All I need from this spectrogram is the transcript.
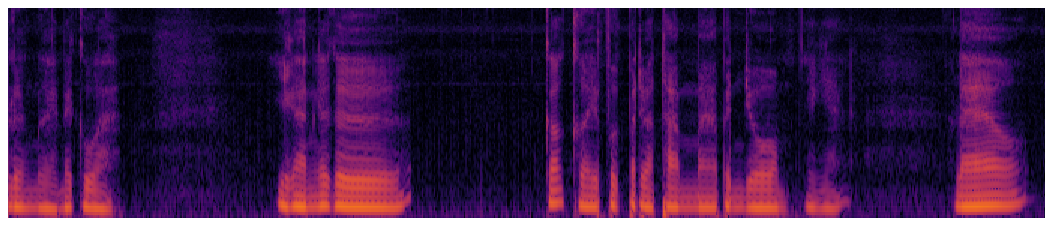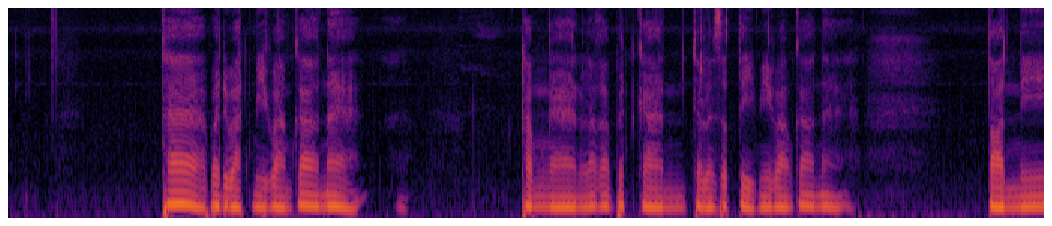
เรื่องเหนื่อยไม่กลัว อีกอันก็คือ ก็เคยฝึกปฏิบัติธรรมมาเป็นโยมอย่างเงี้ยแล้วถ้าปฏิบัติมีความก้าวหน้าทำงานแล้วก็เป็นการเจริญสติมีความก้าวหน้า ตอนนี้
